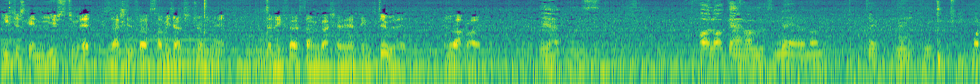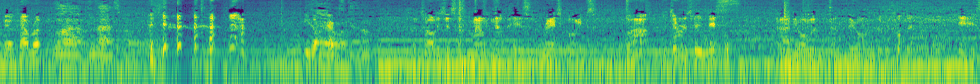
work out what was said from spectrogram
he's just getting used to it because it's actually the first time he's actually driven it. It's only the first time we've actually had anything to do with it. Is that right? Yeah, there's quite a lot going on there, and I don't really. Want to be on camera? Well, no, it's not. He's on Yeah, what's camera. going on? So Charlie's just mounting up his race bikes. But the difference between this uh, New Holland and New Holland that we've got is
